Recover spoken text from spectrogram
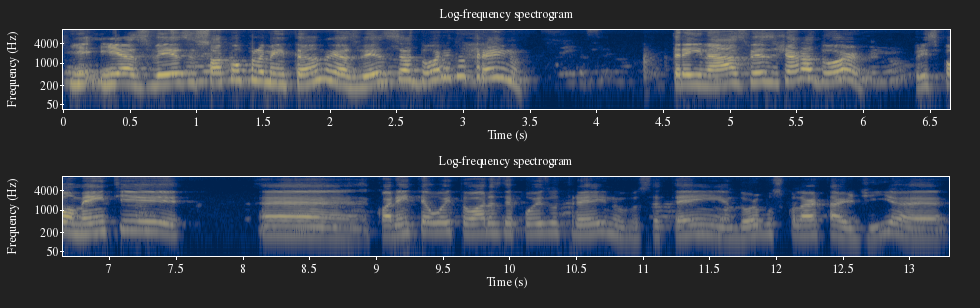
E, e às vezes, só complementando, e às vezes a dor é do treino. Treinar às vezes gera dor, principalmente é, 48 horas depois do treino. Você tem dor muscular tardia, é,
